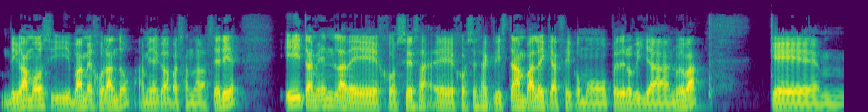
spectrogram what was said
digamos, y va mejorando a medida que va pasando la serie. Y también la de José, eh, José Sacristán, ¿vale? Que hace como Pedro Villanueva, que mm,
